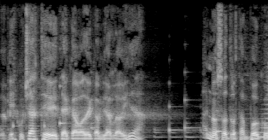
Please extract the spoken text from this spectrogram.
¿Lo que escuchaste te acaba de cambiar la vida? A nosotros tampoco.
